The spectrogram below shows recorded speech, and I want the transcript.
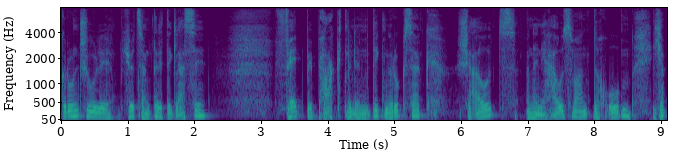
Grundschule, ich würde sagen dritte Klasse, fett bepackt mit einem dicken Rucksack, schaut an eine Hauswand nach oben. Ich habe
